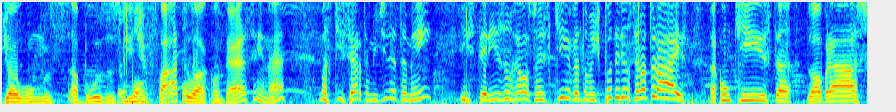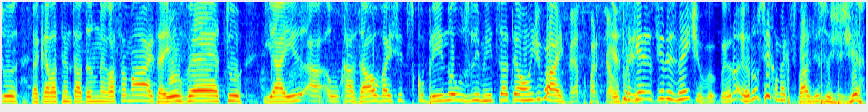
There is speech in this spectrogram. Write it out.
de alguns abusos Um que ponto, de um fato ponto. acontecem, né? Mas que em certa medida também histerizam relações que eventualmente poderiam ser naturais, da conquista, do abraço, daquela tentar dando um negócio a mais, aí o veto, e aí a- o casal vai se descobrindo os limites até onde vai. Veto parcial. Esse- Porque simplesmente, eu eu não sei como é que se faz isso hoje em dia.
